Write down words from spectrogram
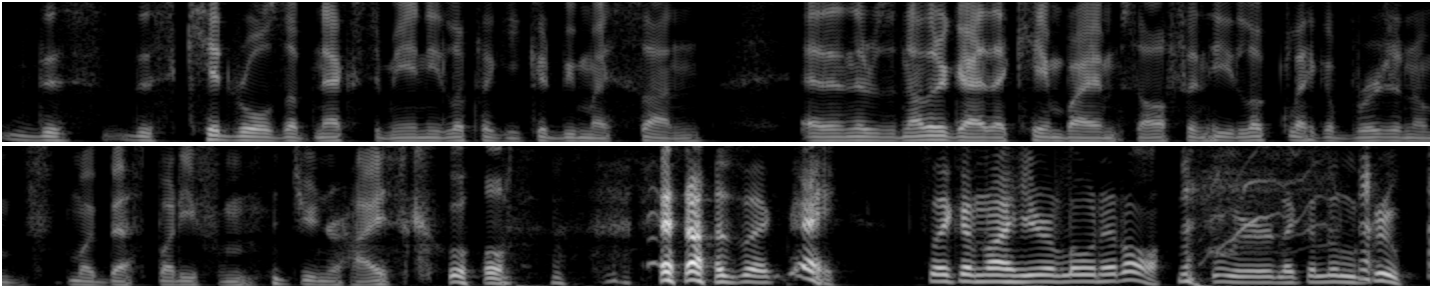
this this kid rolls up next to me and he looked like he could be my son and then there was another guy that came by himself and he looked like a version of my best buddy from junior high school. And i was like hey it's like i'm not here alone at all. We're like a little group.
